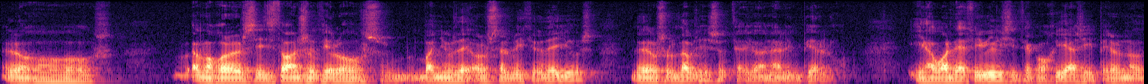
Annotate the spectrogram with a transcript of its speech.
los a lo mejor si estaban sucios los baños de, los servicios de ellos, de los soldados y eso, te llevaban a limpiarlo. Y la Guardia Civil si te cogía sí, pero no,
